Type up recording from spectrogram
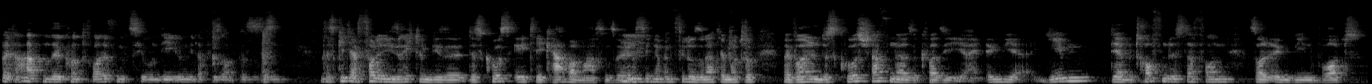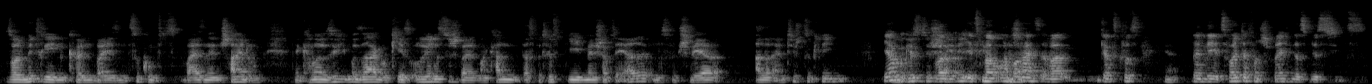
beratende Kontrollfunktion, die irgendwie dafür sorgt, dass es Das- geht ja voll in diese Richtung, diese Diskursethik, Habermas und so. Mhm. Das liegt noch im Philo so nach dem Motto, wir wollen einen Diskurs schaffen, also quasi irgendwie jedem, der betroffen ist davon, soll irgendwie ein Wort, soll mitreden können bei diesen zukunftsweisenden Entscheidungen. Dann kann man natürlich immer sagen, okay, ist unrealistisch, weil man kann, das betrifft jeden Menschen auf der Erde und es wird schwer, alle an einen Tisch zu kriegen. Ja, Logistisch aber schwierig, jetzt mal ohne Scheiß, aber ganz kurz, Ja. wenn wir jetzt heute davon sprechen, dass wir es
